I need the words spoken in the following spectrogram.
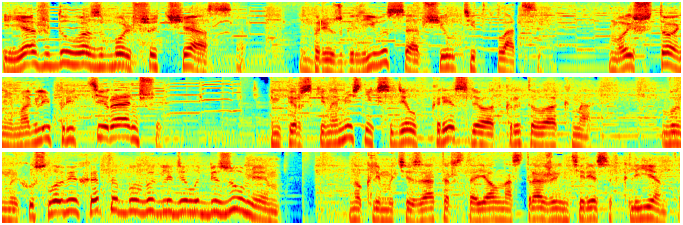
«Я жду вас больше часа», — брюзгливо сообщил Тит Флаций. «Вы что, не могли прийти раньше?» Имперский наместник сидел в кресле у открытого окна. В иных условиях это бы выглядело безумием, но климатизатор стоял на страже интересов клиента.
